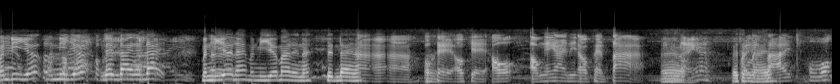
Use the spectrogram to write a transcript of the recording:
มันมีเยอะมันมีเยอะเล่นได้เล่นได้ มันมีเยอะนะ มันมีเยอะมากเลยนะเล่นได้นะอ่าอ่าอ่าโอเคโอเคเอาเอาง่ายๆนี่เอาแฟนต้าเออไปทางไหนอะไปทางไหนซ้ายโค้ก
